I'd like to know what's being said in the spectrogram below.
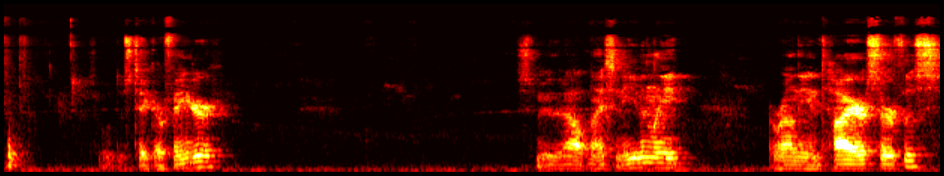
So we'll just take our finger Smooth it out nice and evenly around the entire surface.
